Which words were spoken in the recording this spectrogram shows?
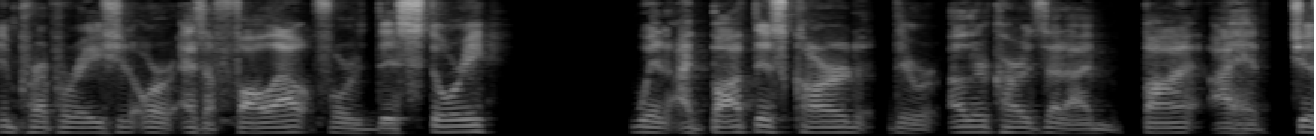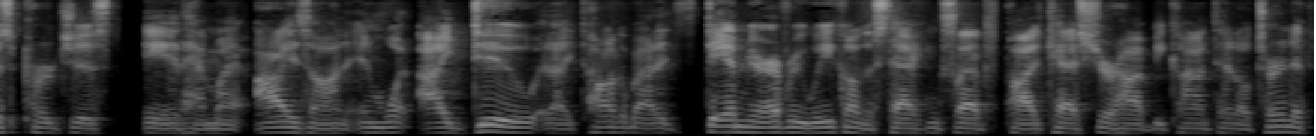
in preparation or as a fallout for this story when I bought this card, there were other cards that I buy I have just purchased and have my eyes on. And what I do, and I talk about it it's damn near every week on the Stacking Slabs podcast, your hobby content alternative,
